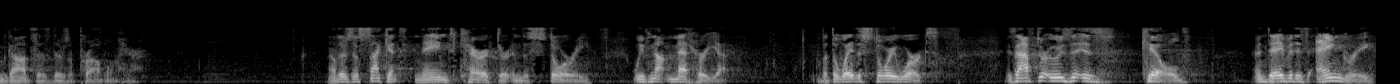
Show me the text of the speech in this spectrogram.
And God says there's a problem here. Now there's a second named character in the story. We've not met her yet. But the way the story works is after Uzzah is killed, and David is angry,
